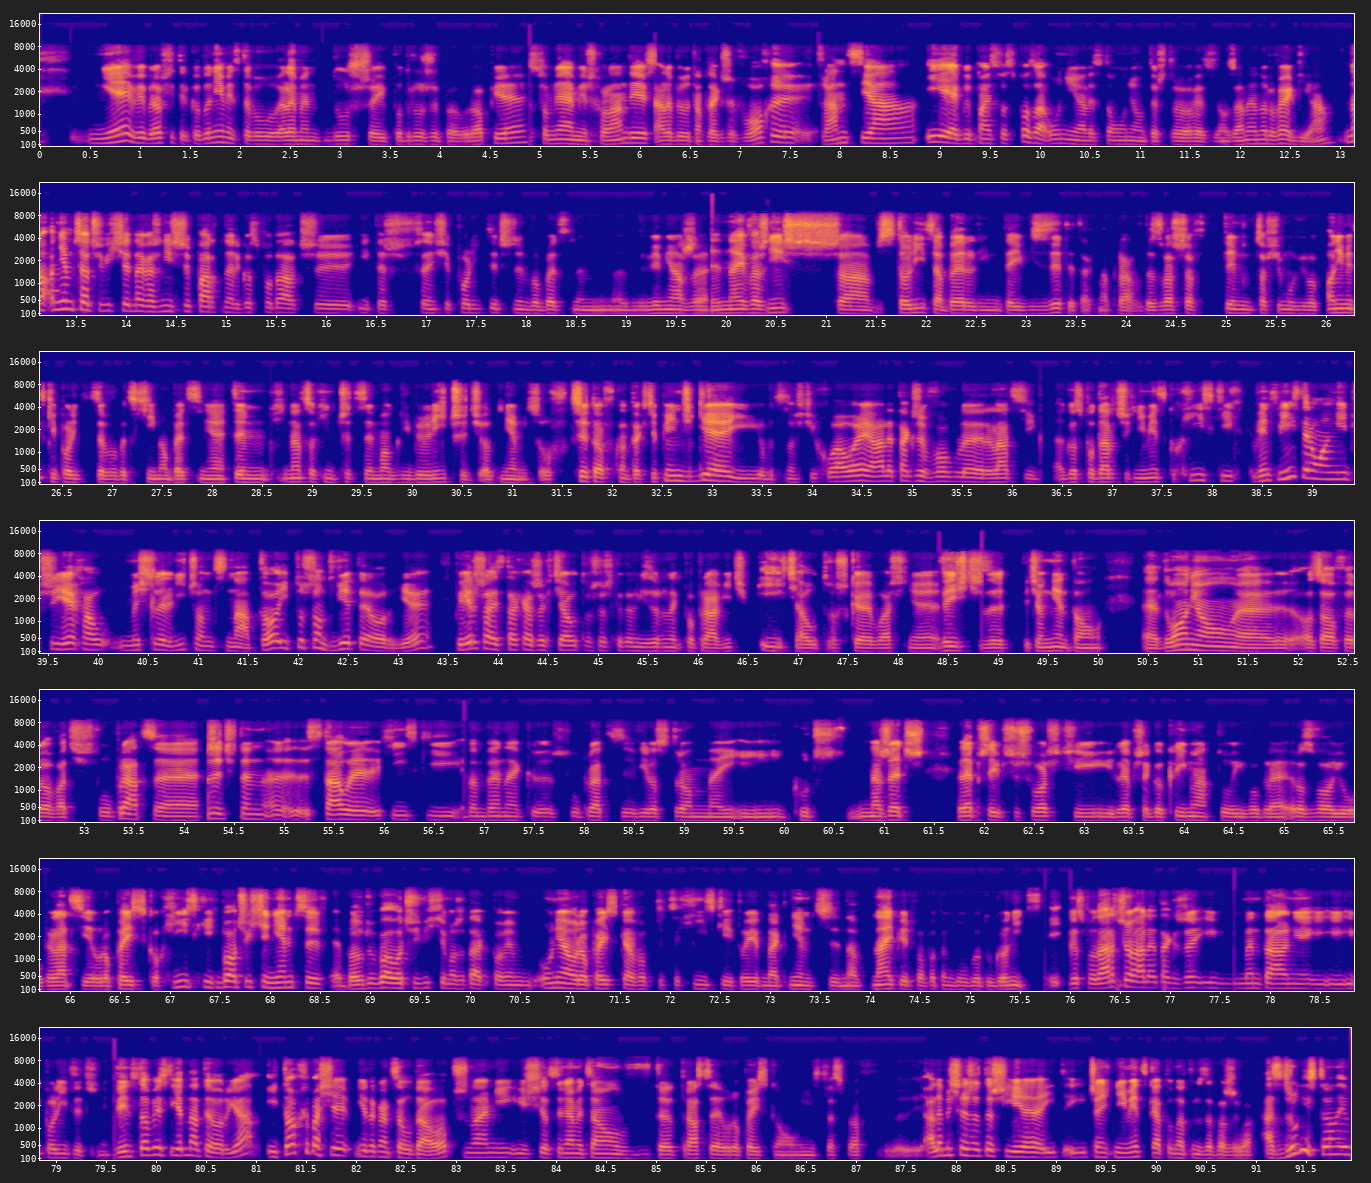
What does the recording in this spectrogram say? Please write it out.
nie wybrał się tylko do Niemiec. To był element dłuższej podróży po Europie. Wspomniałem już Holandię, ale były tam także Włochy, Francja i jakby państwo spoza Unii, ale z tą Unią też trochę związane, Norwegia. No, Niemcy oczywiście najważniejszy partner gospodarczy i też w sensie politycznym w obecnym wymiarze. Najważniejsza stolica Berlin tej wizyty tak naprawdę, zwłaszcza w tym, co się mówi o niemieckiej polityce wobec Chin obecnie, tym, na co Chińczycy mogliby liczyć od Niemców, czy to w kontekście 5G i obecności Huawei, ale także w ogóle relacji gospodarczych niemiecko-chińskich. Więc minister Wang Yi przyjechał, myślę, licząc na to, i tu są dwie teorie. Pierwsza jest taka, że chciał troszeczkę ten wizerunek poprawić i chciał troszkę właśnie wyjść z wyciągniętą dłonią, e, zaoferować współpracę, żyć w ten e, stały chiński bębenek współpracy wielostronnej i kurcz na rzecz lepszej przyszłości, lepszego klimatu i w ogóle rozwoju relacji europejsko-chińskich, bo oczywiście Niemcy, bo, bo oczywiście może tak powiem, Unia Europejska w optyce chińskiej to jednak Niemcy na, najpierw, a potem długo, długo nic. I gospodarczo, ale także i mentalnie i, i, i politycznie. Więc to jest jedna teoria i to chyba się nie do końca udało, przynajmniej jeśli oceniamy całą tę trasę europejską ministra spraw, ale myślę, że też je, i, i część niemiecka tu na tym zaważyła. A z drugiej strony strony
